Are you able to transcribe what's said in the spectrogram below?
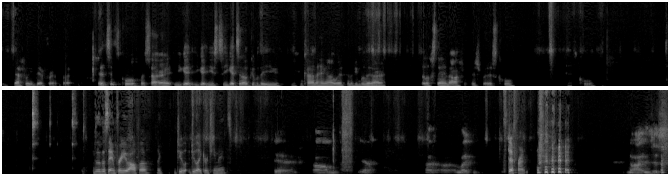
it's definitely different, but it's it's cool. It's all right. You get you get used to you get to know people that you you can kind of hang out with, and the people that Mhm. are a little standoffish, but it's cool. It's cool. Is it the same for you, Alpha? Like, do you do you like your teammates? Yeah. Um. Yeah. I, I like. it. It's different. No, it's just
